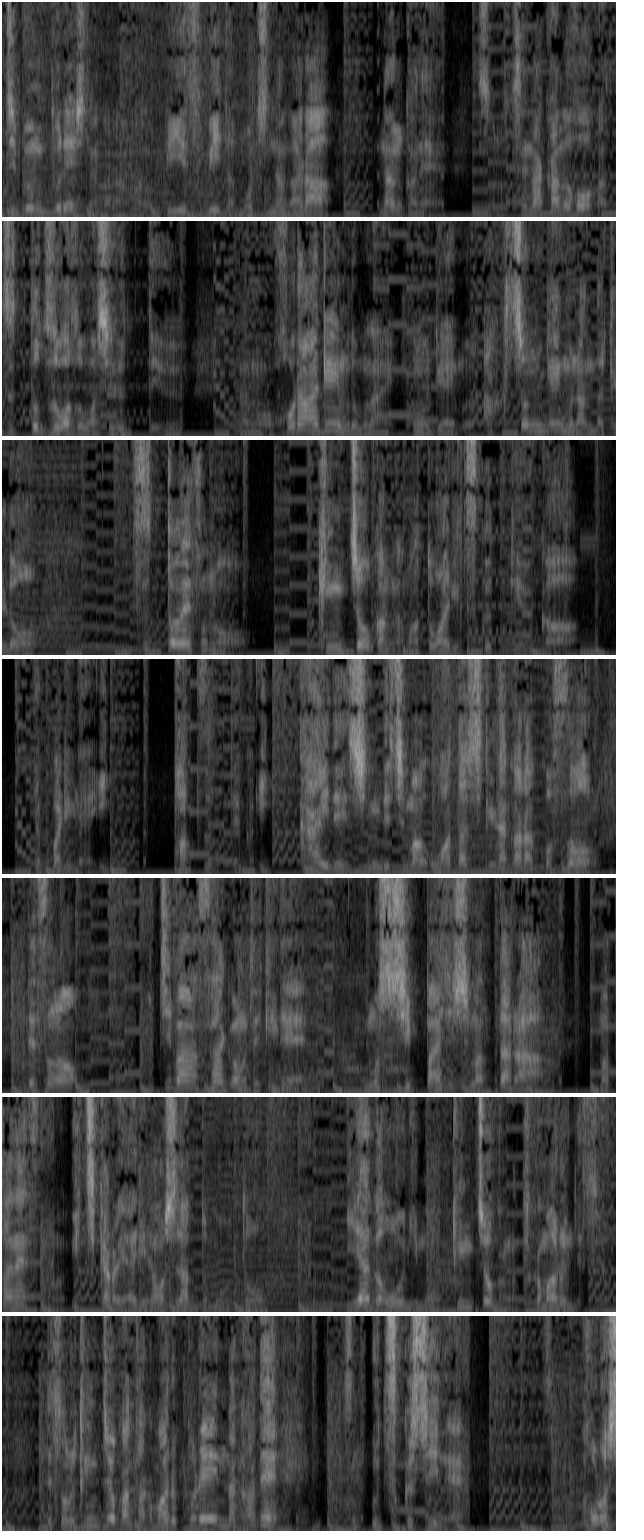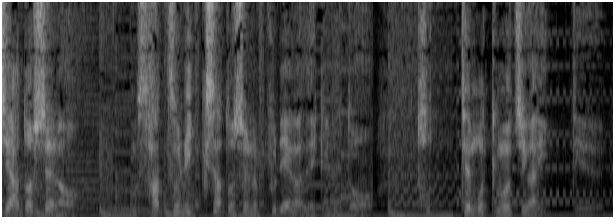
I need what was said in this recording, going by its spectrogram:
自分プレイしながらあの PS ビータ持ちながらなんかねその背中の方がずっとゾワゾワしてるっていうあのホラーゲームでもないこのゲーム。アクションゲームなんだけどずっとねその緊張感がまとわりつくっていうかやっぱりね一発っていうか1回で死んでしまうお渡しだからこそでその一番最後の敵でもし失敗してしまったらまたねその一からやり直しだと思うと嫌が王にも緊張感が高まるんですよ。でその緊張感高まるプレイの中でその美しいねその殺し屋としての殺戮者としてのプレイができるととっても気持ちがいいっていう。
